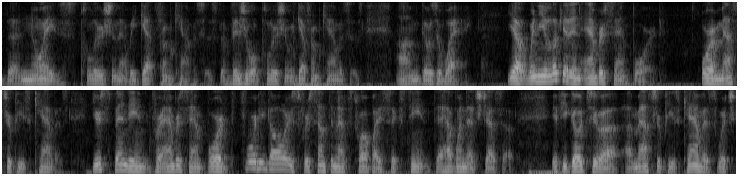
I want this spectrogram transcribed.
the noise pollution that we get from canvases, the visual pollution we get from canvases, um, goes away. Yeah, when you look at an ampersand board or a masterpiece canvas, you're spending for ampersand board $40 for something that's 12 by 16 to have one that's gesso. If you go to a, a masterpiece canvas, which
